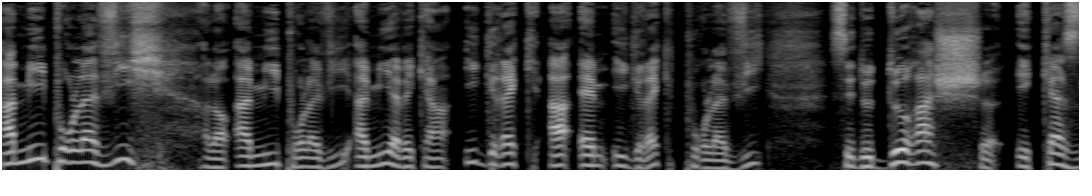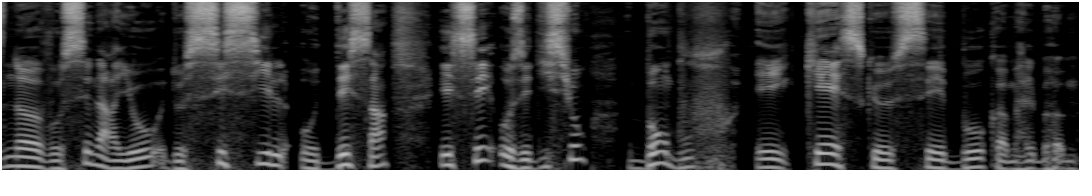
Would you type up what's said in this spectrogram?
Amis pour la vie. Alors, Amis pour la vie, Amis avec un Y-A-M-Y pour la vie. C'est de Derache et Cazeneuve au scénario, de Cécile au dessin, et c'est aux éditions Bambou. Et qu'est-ce que c'est beau comme album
